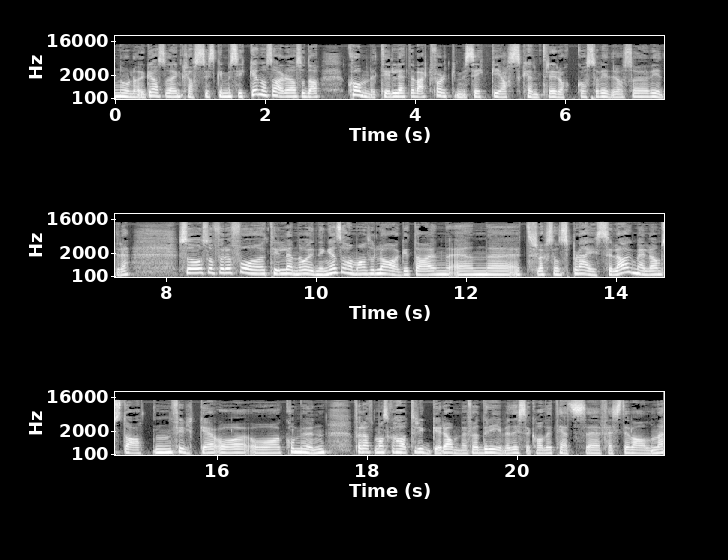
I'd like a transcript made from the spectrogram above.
Nord-Norge, altså den klassiske musikken. Og så har det altså da kommet til etter hvert folkemusikk, jazz, country, rock osv. osv. Så, så, for å få til denne ordningen, så har man altså laget en, en, et slags sånn spleiselag mellom staten, fylket og, og, kommunen for at man skal ha trygge rammer for å drive disse kvalitetsfestivalene.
